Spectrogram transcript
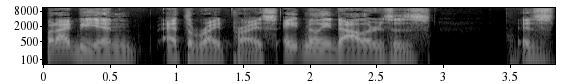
But I'd be in at the right price. Eight million dollars is is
